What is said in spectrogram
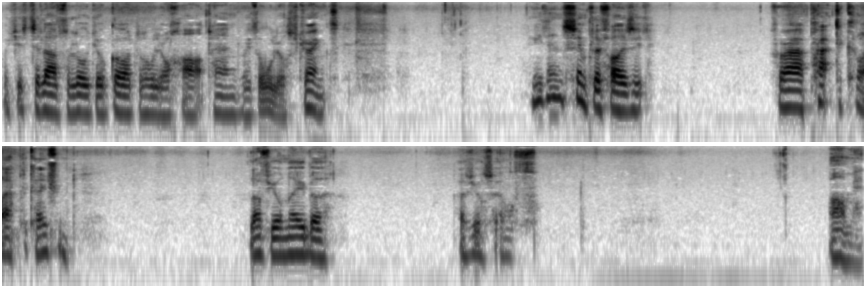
which is to love the Lord your God with all your heart and with all your strength. He then simplifies it for our practical application. Love your neighbour as yourself. Amen.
